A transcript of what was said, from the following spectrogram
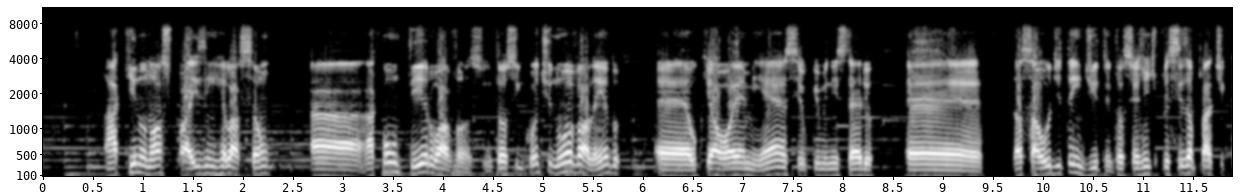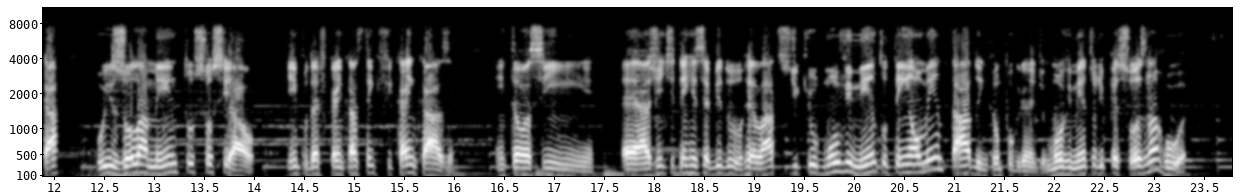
aqui no nosso país em relação a, a conter o avanço. Então, assim, continua valendo é, o que a OMS, o que o Ministério é, da Saúde tem dito. Então, assim, a gente precisa praticar o isolamento social. Quem puder ficar em casa tem que ficar em casa. Então, assim, é, a gente tem recebido relatos de que o movimento tem aumentado em Campo Grande, o movimento de pessoas na rua.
